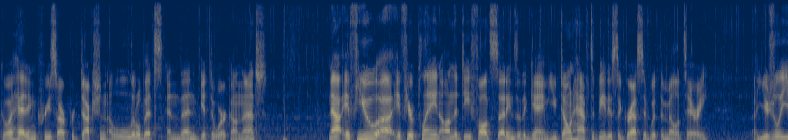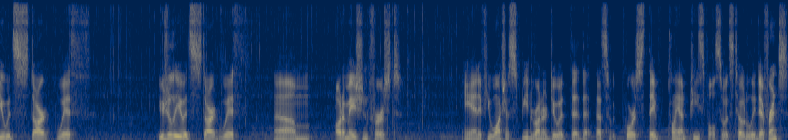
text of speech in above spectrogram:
go ahead and increase our production a little bit and then get to work on that. Now, if you uh, if you're playing on the default settings of the game, you don't have to be this aggressive with the military. Uh, usually, you would start with usually you would start with um, automation first. And if you watch a speedrunner do it, that, that, that's of course they play on peaceful, so it's totally different.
